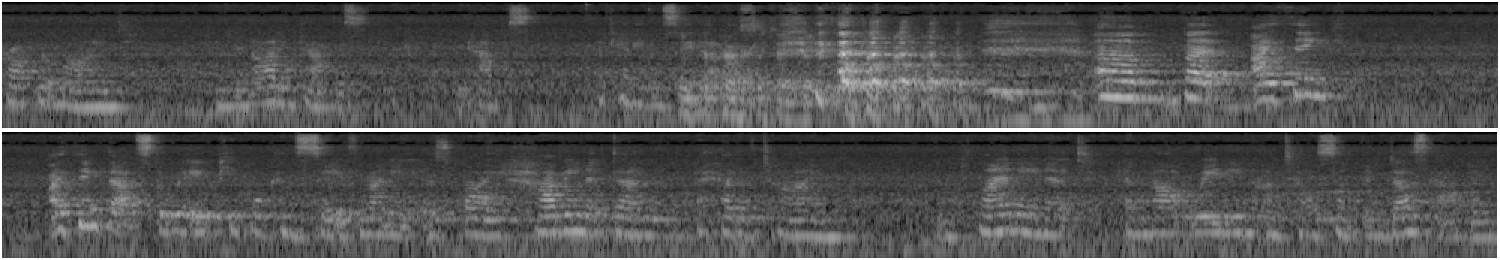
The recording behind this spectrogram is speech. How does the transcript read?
proper mind, and you're not incapac, incapac, I can't even say that. Incapacitated. Um, but I think, I think that's the way people can save money is by having it done ahead of time and planning it and not waiting until something does happen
